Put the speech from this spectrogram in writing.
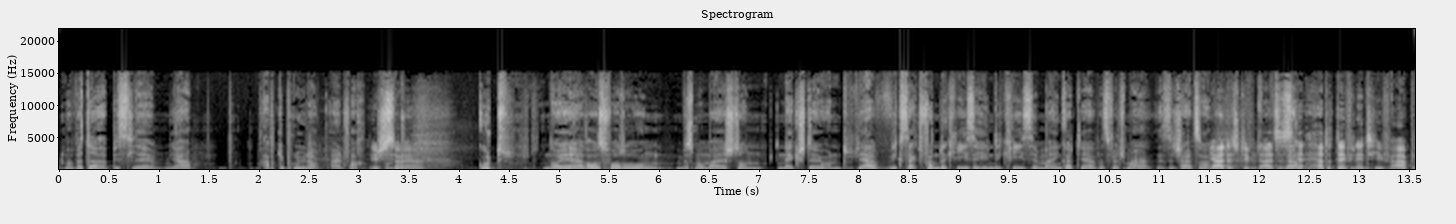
man wird da ein bisschen, ja, abgebrüder einfach. Ist Und so, ja. Gut, neue Herausforderungen müssen wir meistern, nächste und ja, wie gesagt, von der Krise in die Krise, mein Gott, ja, was willst du machen? Es ist halt so. Ja, das stimmt. Also es Ja. härtet definitiv ab.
